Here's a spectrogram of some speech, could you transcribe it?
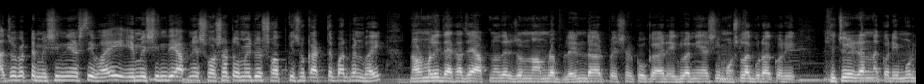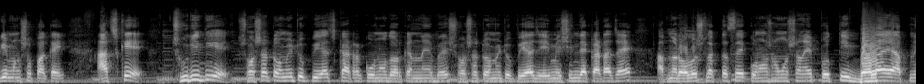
আজব একটা মেশিন নিয়ে আসছি ভাই। এই মেশিন দিয়ে আপনি শসা টমেটো সব কিছু কাটতে পারবেন ভাই। নর্মালি দেখা যায় আপনাদের জন্য আমরা ব্লেন্ডার প্রেসার কুকার এগুলো নিয়ে আসি মশলা গুঁড়া করি খিচুড়ি রান্না করি মুরগি মাংস পাকাই। আজকে ছুরি দিয়ে শসা টমেটো পেঁয়াজ কাটার কোনো দরকার নেই ভাই। শসা টমেটো পেঁয়াজ এই মেশিন দিয়ে কাটা যায়। আপনার অলস লাগতেছে কোনো সমস্যা নেই। প্রতি বেলায় আপনি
